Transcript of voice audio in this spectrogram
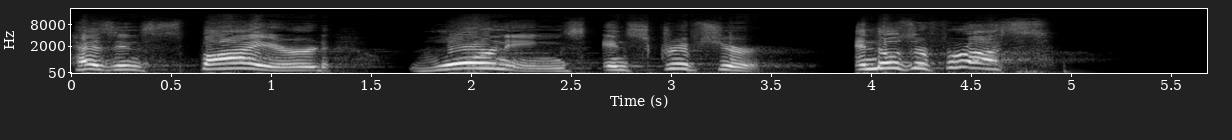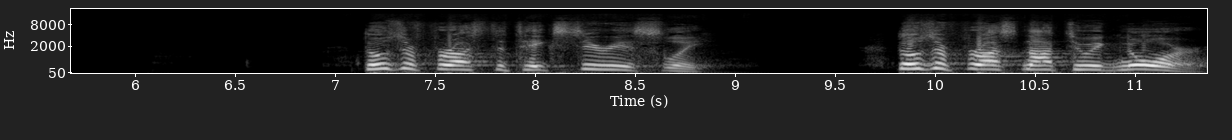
has inspired warnings in Scripture. And those are for us. Those are for us to take seriously. Those are for us not to ignore.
